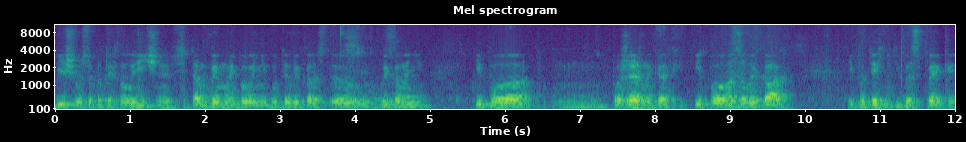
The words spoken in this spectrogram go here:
більш високотехнологічні, всі там вимоги повинні бути е, виконані і по пожежниках, і по газовиках, і по техніці безпеки.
